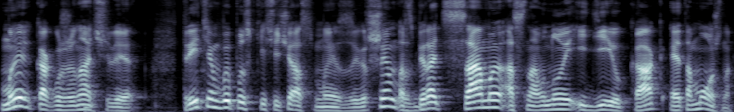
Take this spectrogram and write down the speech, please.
Мы, как уже начали третьем выпуске сейчас мы завершим разбирать самую основную идею, как это можно.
